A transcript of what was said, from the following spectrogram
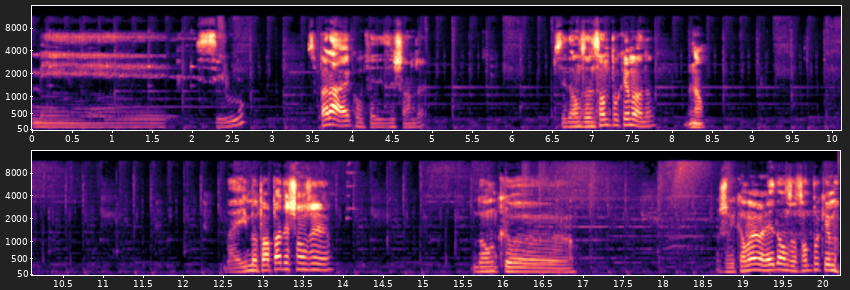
Mais c'est où? C'est pas là hein, qu'on fait des échanges. hein. C'est C'est dans un centre Pokémon. Hein. Non. Bah, il me parle pas d'échanger. hein. Donc, euh... je vais quand même aller dans un centre Pokémon.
